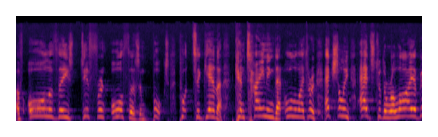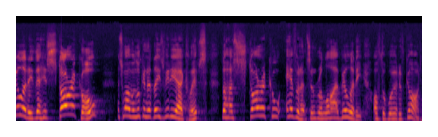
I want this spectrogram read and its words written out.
of all of these different authors and books put together, containing that all the way through, actually adds to the reliability, the historical. That's why we're looking at these video clips, the historical evidence and reliability of the Word of God,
